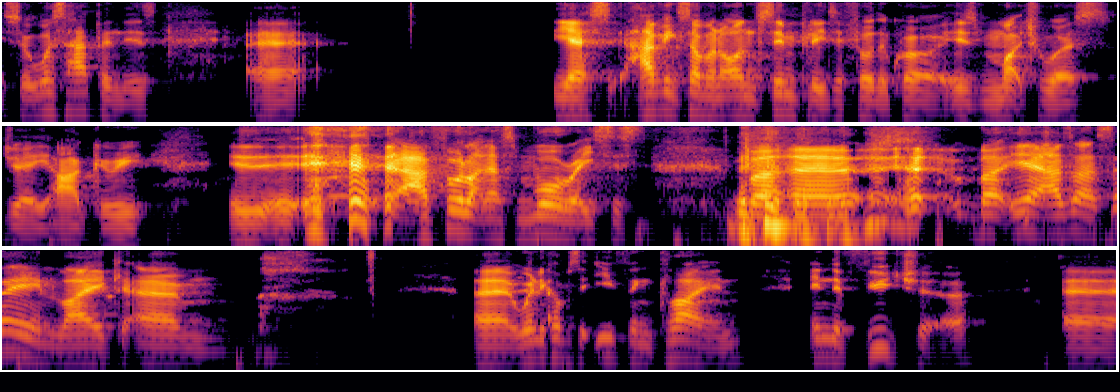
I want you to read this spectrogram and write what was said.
So what's happened is, uh, yes, having someone on simply to fill the quota is much worse. Jay, I agree. It- it- I feel like that's more racist. But uh, but yeah, as I was saying, like um, uh, when it comes to Ethan Klein in the future, uh,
